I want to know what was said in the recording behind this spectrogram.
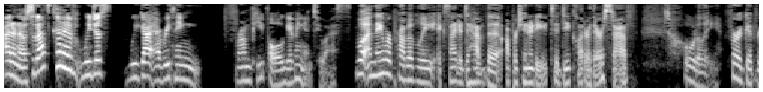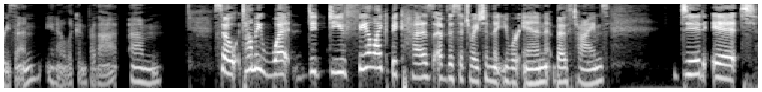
I don't know. So that's kind of we just we got everything from people giving it to us. Well, and they were probably excited to have the opportunity to declutter their stuff Totally. for a good reason, you know, looking for that. Um, so tell me what did, do you feel like because of the situation that you were in both times, did it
